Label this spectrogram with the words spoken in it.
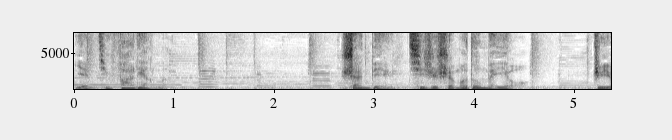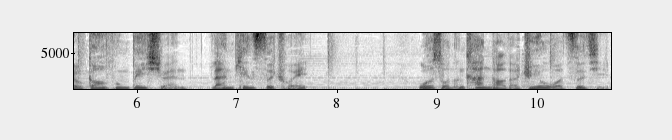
眼睛发亮了。山顶其实什么都没有，只有高峰悲悬、蓝天似垂。我所能看到的只有我自己，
